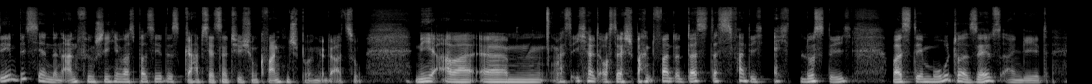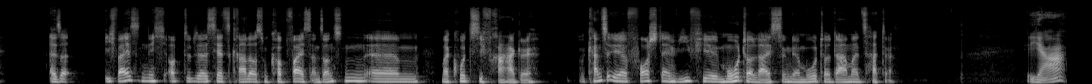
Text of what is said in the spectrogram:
dem bisschen, in Anführungsstrichen, was passiert ist, gab es jetzt natürlich schon Quantensprünge dazu. Nee, aber ähm, was ich halt auch sehr spannend fand, und das, das fand ich echt lustig, was den Motor selbst angeht. Also ich weiß nicht, ob du das jetzt gerade aus dem Kopf weißt. Ansonsten ähm, mal kurz die Frage. Kannst du dir vorstellen, wie viel Motorleistung der Motor damals hatte? Ja,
